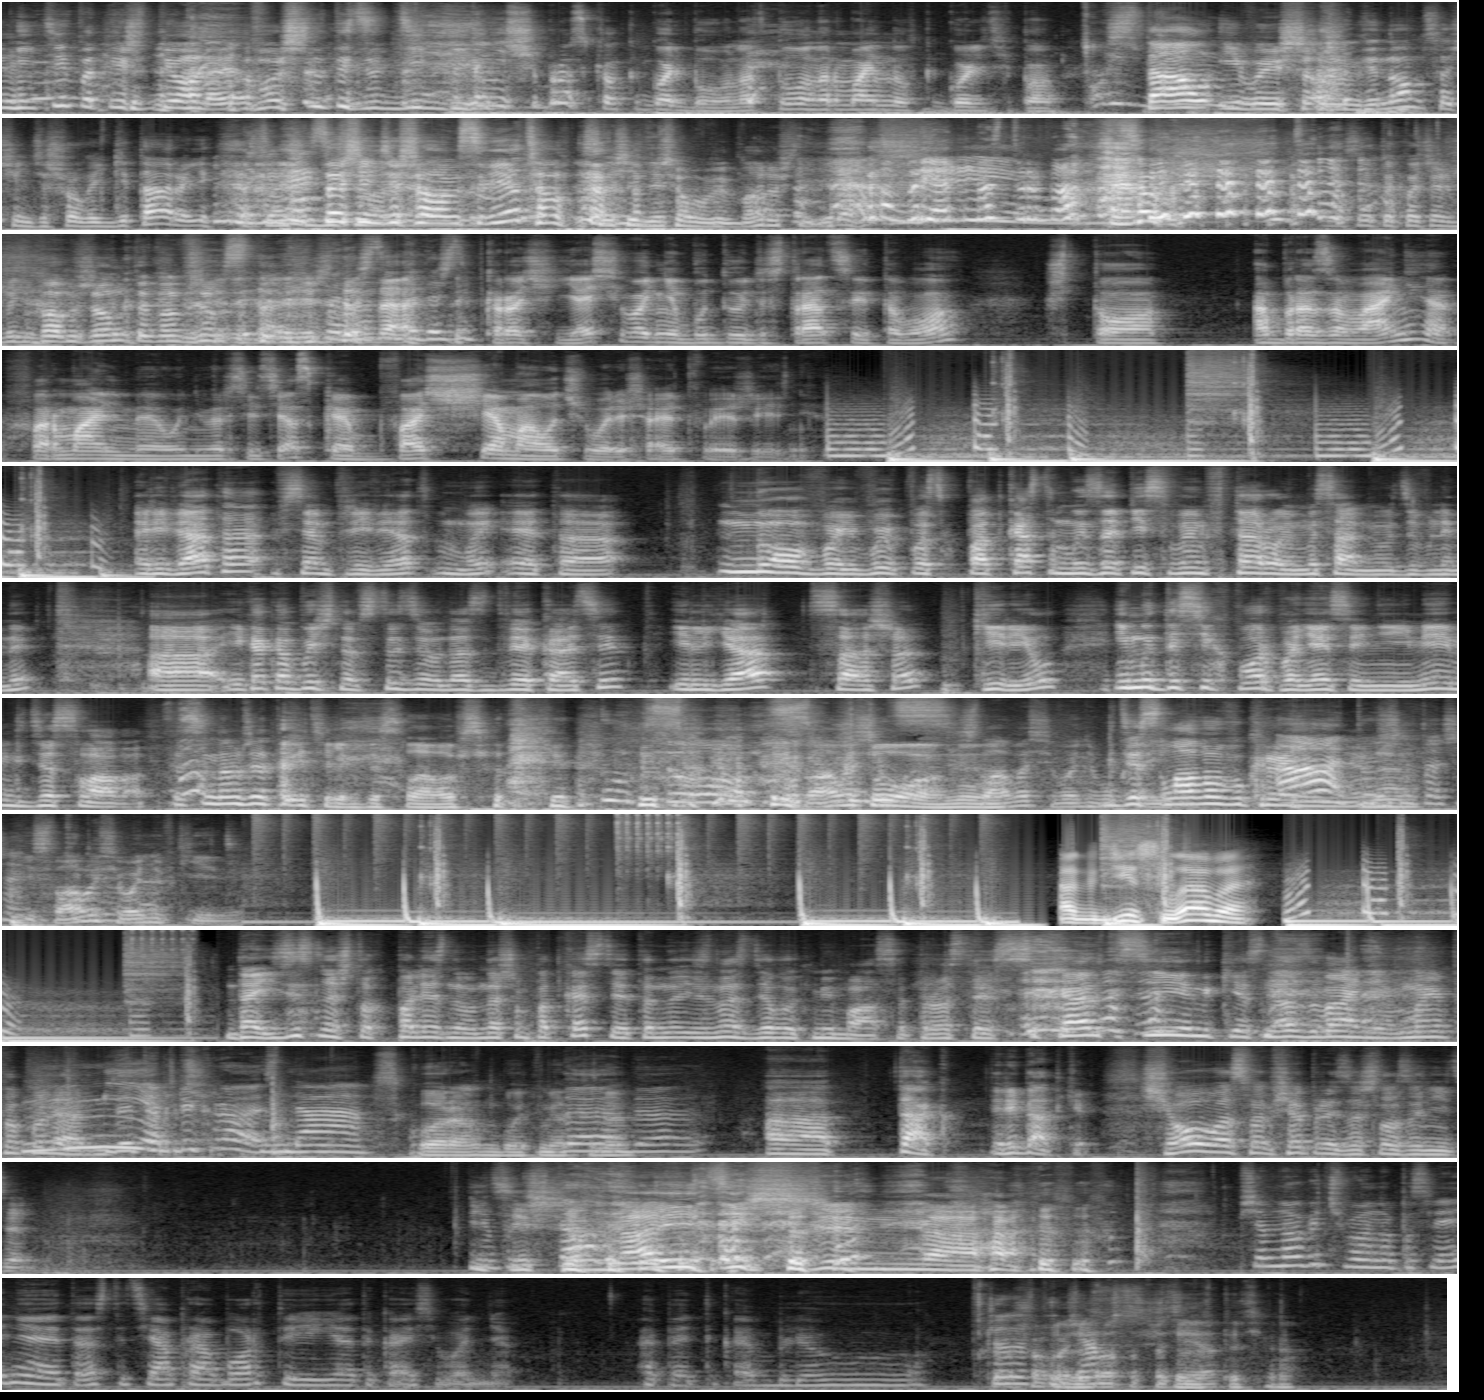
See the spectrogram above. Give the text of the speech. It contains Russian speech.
Не типа ты шпион, а вот что ты за Это дебил. нищебродский алкоголь был. У нас было нормальный алкоголь, типа... Встал и вышел. Вином с очень дешевой гитарой, с очень дешевым светом. С очень дешевыми барышнями. Обряд мастурбации. Если ты хочешь быть бомжом, ты бомжом станешь. Короче, я сегодня буду иллюстрацией того, что образование формальное, университетское, вообще мало чего решает в твоей жизни. Ребята, всем привет. Мы это новый выпуск подкаста. Мы записываем второй, мы сами удивлены. А, и как обычно в студии у нас две Кати, Илья, Саша, Кирилл. И мы до сих пор понятия не имеем, где Слава. Кстати, нам же ответили, где Слава все-таки. Слава, Кто? Ну. Слава сегодня в Где Украине. Слава в А, Украине. точно, точно. И Слава сегодня в Киеве. А где Слава? Да, единственное, что полезно в нашем подкасте, это из нас делают мимасы. Просто с картинки, с названием. Мы популярны. Да это Мерч. прекрасно. Да. Скоро будет Да, мертвый. да. А, так, ребятки, что у вас вообще произошло за неделю? И Я тишина, и тишина. Вообще много чего, но последняя это статья про аборты, и я такая сегодня опять такая, бля. Что за статья? Что за статья.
